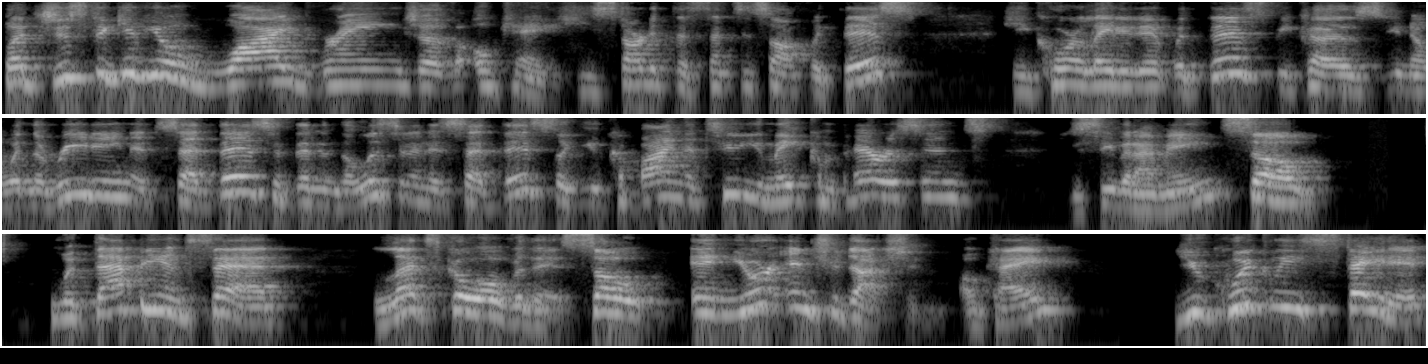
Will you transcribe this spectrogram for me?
But just to give you a wide range of, okay, he started the sentence off with this, he correlated it with this because, you know, in the reading it said this, and then in the listening it said this. So you combine the two, you make comparisons. You see what I mean? So, with that being said, let's go over this. So, in your introduction, okay, you quickly stated,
